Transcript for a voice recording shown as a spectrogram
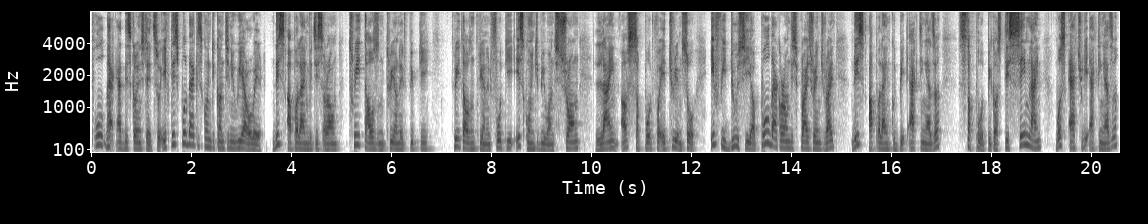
pullback at this current state. So if this pullback is going to continue, we are aware this upper line, which is around 3,350 3340 is going to be one strong line of support for Ethereum. So if we do see a pullback around this price range, right, this upper line could be acting as a support because this same line was actually acting as a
